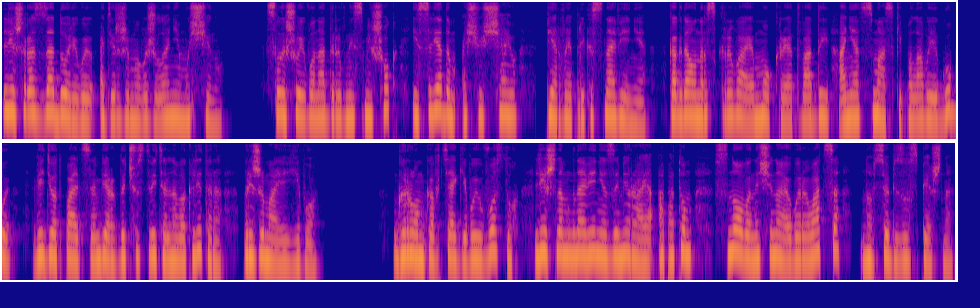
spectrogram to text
лишь раззадориваю одержимого желания мужчину. Слышу его надрывный смешок и следом ощущаю первое прикосновение, когда он, раскрывая мокрые от воды, а не от смазки половые губы, ведет пальцем вверх до чувствительного клитора, прижимая его. Громко втягиваю воздух, лишь на мгновение замирая, а потом снова начинаю вырываться, но все безуспешно.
